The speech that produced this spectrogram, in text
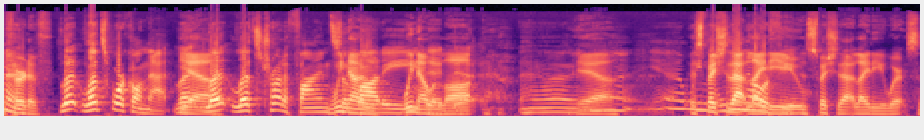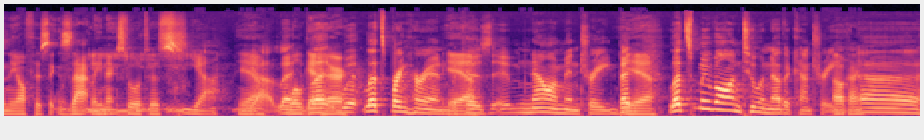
gonna- heard of. Let, let's work on that. Let, Yeah. let, let's try to find We know- somebody. we know a lot. Uh, uh, Yeah. yeah. We, especially we that lady, especially that lady who works in the office exactly next door to us. Yeah, Yeah, yeah. Let, we'll get let, her. Let's bring her in Yeah. because uh, now I'm intrigued. But Yeah. let's move on to another country. Okay. Uh,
